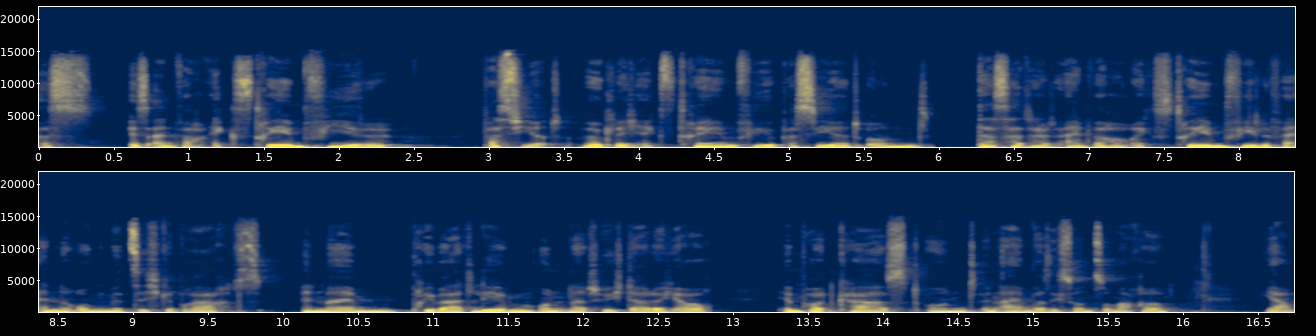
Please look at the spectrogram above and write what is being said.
es ist einfach extrem viel passiert. Wirklich extrem viel passiert. Und das hat halt einfach auch extrem viele Veränderungen mit sich gebracht in meinem Privatleben und natürlich dadurch auch im Podcast und in allem, was ich sonst so mache ja,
